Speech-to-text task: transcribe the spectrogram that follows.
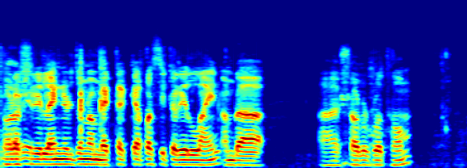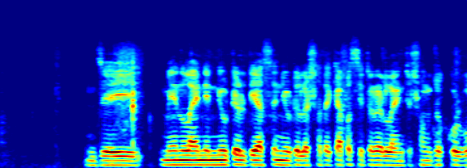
সরাসরি লাইনের জন্য আমরা একটা ক্যাপাসিটরের লাইন আমরা সর্বপ্রথম যেই মেন লাইনের নিউট্রালটি আছে নিউট্রালের সাথে ক্যাপাসিটরের লাইনটা সংযোগ করব।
